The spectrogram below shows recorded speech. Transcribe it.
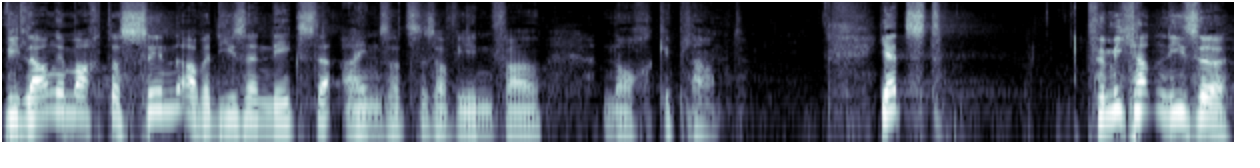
wie lange macht das Sinn, aber dieser nächste Einsatz ist auf jeden Fall noch geplant. Jetzt, für mich hatten diese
